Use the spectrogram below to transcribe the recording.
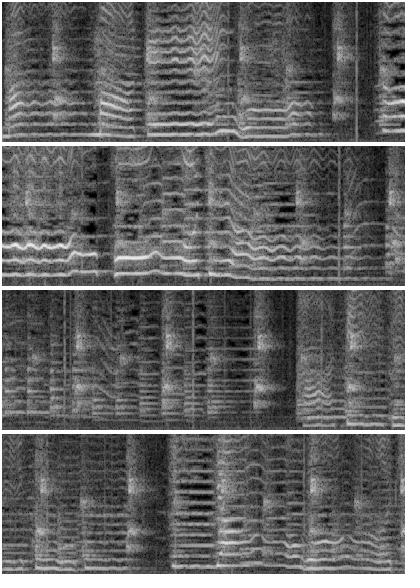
妈妈给我找婆家。她弟弟姑姑要我嫁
